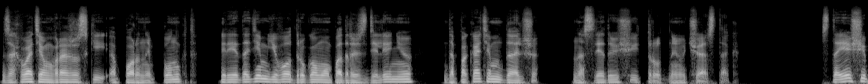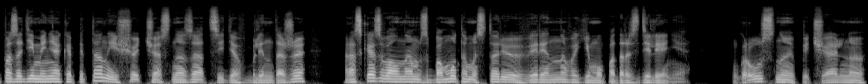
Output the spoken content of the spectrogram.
Захватим вражеский опорный пункт, передадим его другому подразделению, да покатим дальше, на следующий трудный участок. Стоящий позади меня капитан еще час назад, сидя в блиндаже, рассказывал нам с Бамутом историю веренного ему подразделения. Грустную, печальную,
